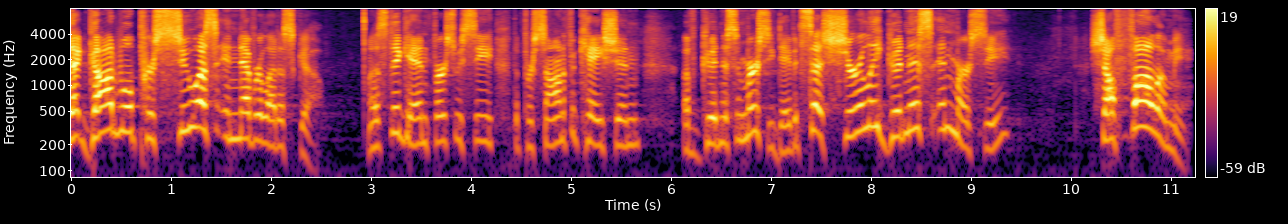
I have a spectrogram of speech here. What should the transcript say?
that God will pursue us and never let us go. Let's dig in. First, we see the personification of goodness and mercy. David says, Surely goodness and mercy shall follow me.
